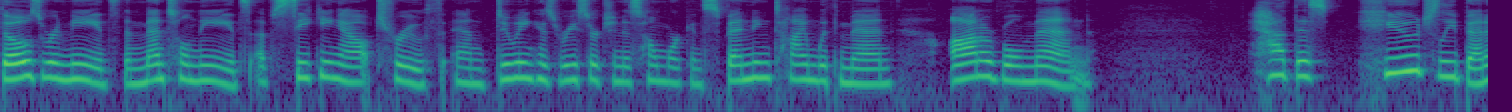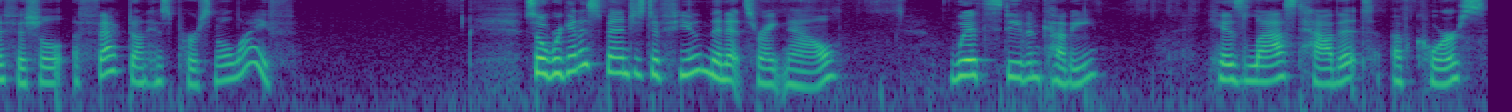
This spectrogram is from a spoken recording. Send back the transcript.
Those were needs, the mental needs of seeking out truth and doing his research and his homework and spending time with men, honorable men, had this hugely beneficial effect on his personal life. So, we're going to spend just a few minutes right now with Stephen Covey. His last habit, of course,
